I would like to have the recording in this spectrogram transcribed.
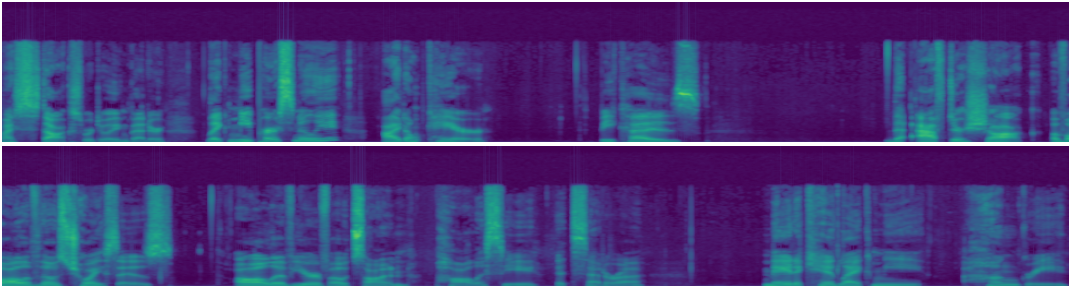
my stocks were doing better. Like me personally, I don't care because the aftershock of all of those choices, all of your votes on policy, etc., made a kid like me hungry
